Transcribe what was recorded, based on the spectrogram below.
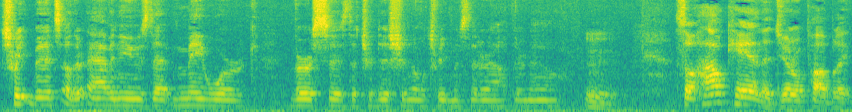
treatments, other avenues that may work versus the traditional treatments that are out there now. Mm. So how can the general public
